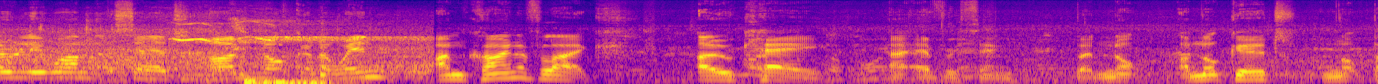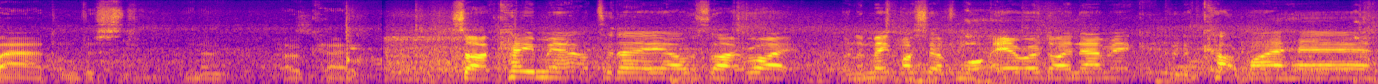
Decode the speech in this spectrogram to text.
only one that said I'm not going to win. I'm kind of like okay at everything, but not. I'm not good. I'm not bad. I'm just you know okay. So I came out today, I was like, right, I'm going to make myself more aerodynamic, I'm going to cut my hair,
